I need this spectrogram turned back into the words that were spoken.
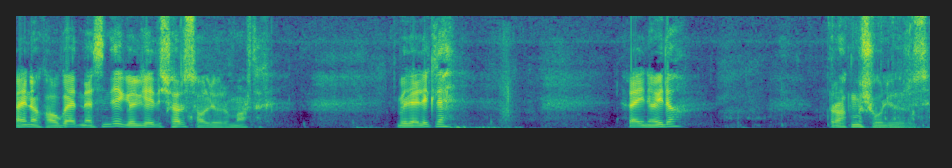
Reyna kavga etmesin diye gölgeyi dışarı salıyorum artık. Böylelikle Reyna'yı da bırakmış oluyoruz.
